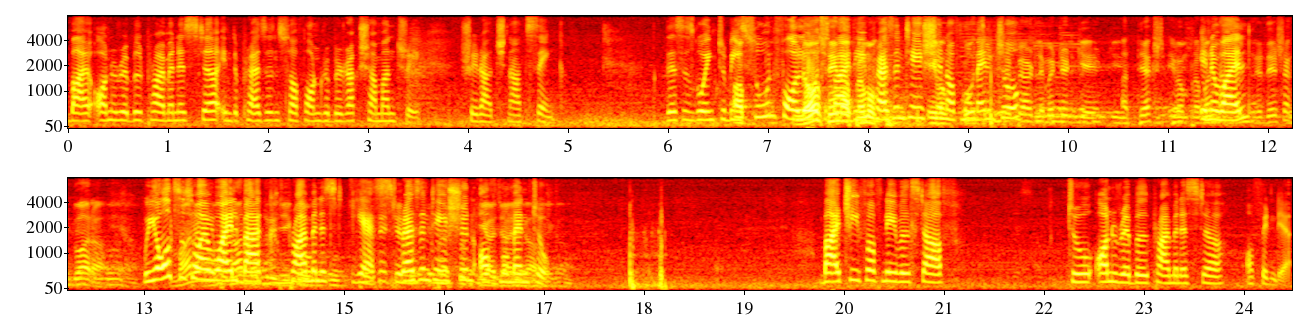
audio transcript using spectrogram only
by honorable prime minister in the presence of honorable raksha mantri shri rajnath singh. This is going to be soon followed by the presentation of Memento in a while. We also saw a while back Prime Minister, yes, presentation of Memento by Chief of Naval Staff to Honorable Prime Minister of India.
